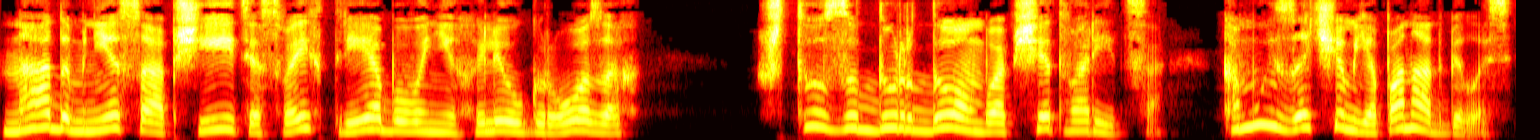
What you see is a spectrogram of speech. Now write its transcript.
надо мне сообщить о своих требованиях или угрозах. Что за дурдом вообще творится? Кому и зачем я понадобилась?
